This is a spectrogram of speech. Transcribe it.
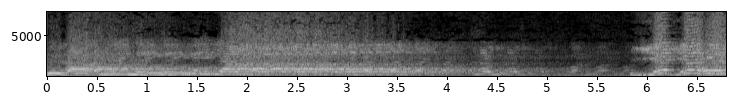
سدرا نہیں ملا یہ کہہ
